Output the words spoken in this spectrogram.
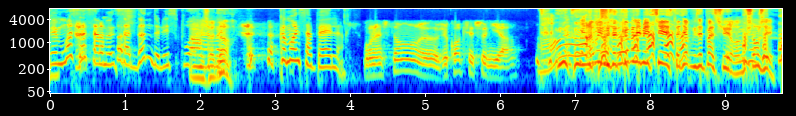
Mais moi, ça, ça, me, ça donne de l'espoir. Ah, mais J'adore. Comment elle s'appelle? Pour l'instant, euh, je crois que c'est Sonia. Ah oui, vous êtes comme les métiers, c'est-à-dire que vous n'êtes pas sûr, vous changez.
